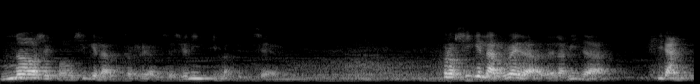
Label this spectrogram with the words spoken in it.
no se consigue la autorrealización íntima del ser. Prosigue la rueda de la vida girando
